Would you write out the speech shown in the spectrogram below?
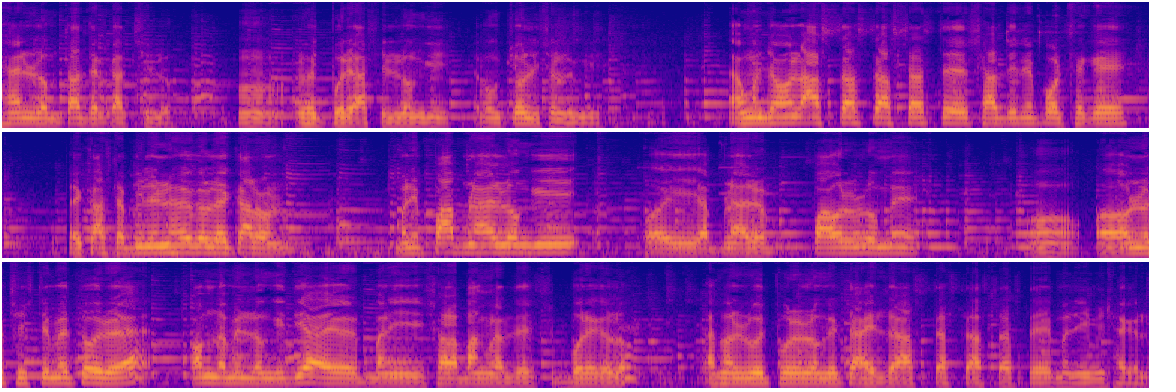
হ্যান্ডলুম তাদের কাজ ছিল। হুম, রোহিতপুরে আশির লুঙ্গি এবং চল্লিশের লুঙ্গি। এখন যখন আস্তে আস্তে আস্তে আস্তে সাত দিনের পর থেকে এই কাজটা বিলীন হয়ে গেল এই কারণ মানে পাবনার লুঙ্গি ওই আপনার পাওয়ার লুমে অন্য সিস্টেমে তৈরি হয়ে কম দামের লুঙ্গি দিয়ে মানে সারা বাংলাদেশ ভরে গেল। এখন রোহিতপুরের লুঙ্গির চাহিদা আস্তে আস্তে আস্তে আস্তে মানে মিঠা গেল।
